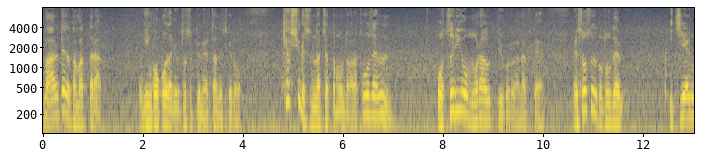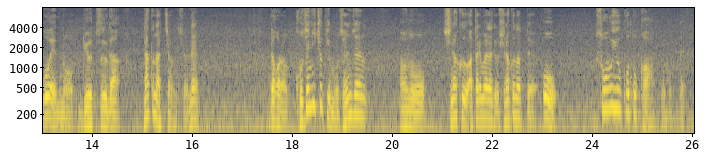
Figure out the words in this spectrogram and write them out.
まあ、ある程度貯まったら銀行口座に移すっていうのをやってたんですけどキャッシュレスになっちゃったもんだから当然お釣りをもらうっていうことがなくてえそうすると当然1円5円の流通がなくなっちゃうんですよね。だから小銭貯金も全然あのしなく当たり前だけどしなくなっておうそういうことかと思って。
